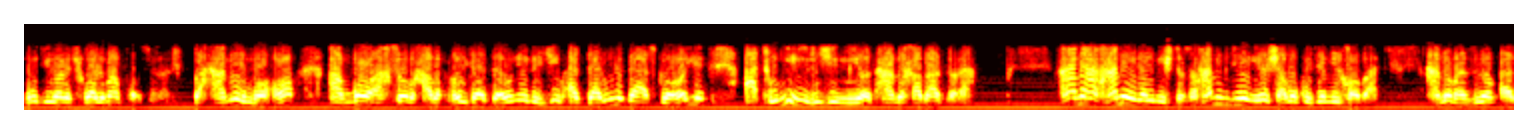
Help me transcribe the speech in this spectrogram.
مدیران شغال من فاصله و همه ماها انواع و اقسام خبرهایی از درون رژیم از درون دستگاه های اتمی این رژیم میاد. همه خبر دارن. همه همه اینا رو می‌شناسن. همه می‌دونن اینا شبا کجا میخوابن. همه منظورم از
